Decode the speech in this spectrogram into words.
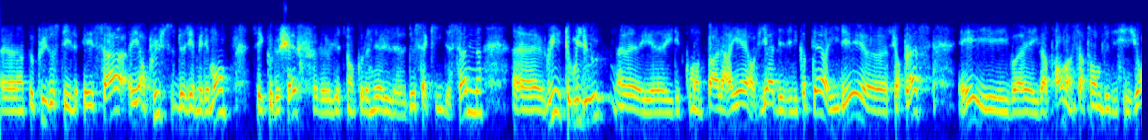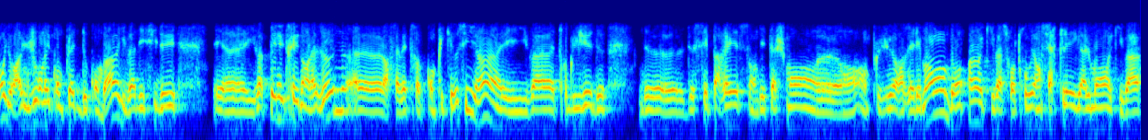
un peu plus hostile. Et ça, et en plus, deuxième élément, c'est que le chef, le lieutenant-colonel de Saki de San, lui est au milieu. il ne commande pas à l'arrière via des hélicoptères, il est sur place et il va, il va prendre un certain nombre de décisions. Il y aura une journée complète de combat. Il va décider, euh, il va pénétrer dans la zone. Euh, alors ça va être compliqué aussi. Hein, il va être obligé de, de, de séparer son détachement euh, en, plusieurs éléments, dont un qui va se retrouver encerclé également et qui va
